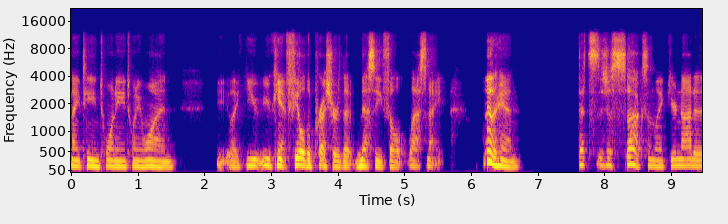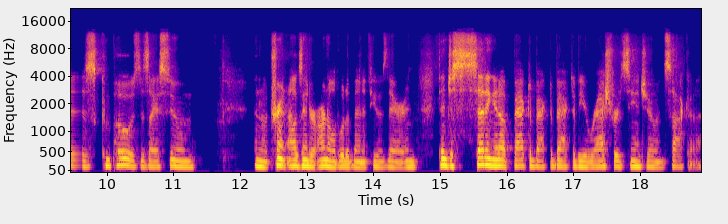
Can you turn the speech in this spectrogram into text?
19, 20, 21. Like you you can't feel the pressure that Messi felt last night. On the other hand, that's it just sucks. And like you're not as composed as I assume I don't know, Trent Alexander Arnold would have been if he was there. And then just setting it up back to back to back to be Rashford, Sancho, and Saka.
